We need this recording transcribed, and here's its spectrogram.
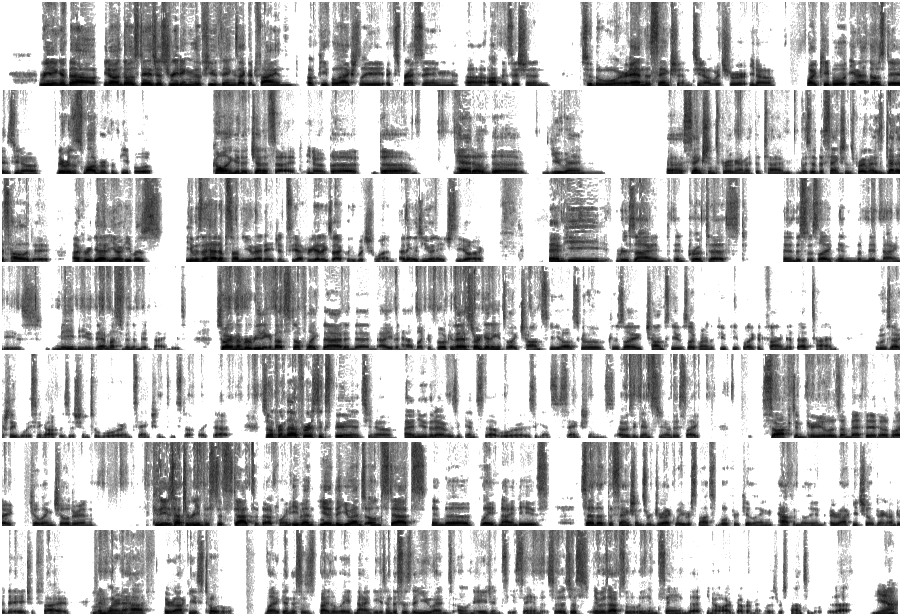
reading about you know in those days just reading the few things i could find of people actually expressing uh, opposition to the war and the sanctions you know which were you know like people even in those days you know there was a small group of people calling it a genocide you know the the head of the UN uh, sanctions program at the time. Was it the sanctions program? It was Denis Halliday. I forget. You know, he was he was the head of some UN agency. I forget exactly which one. I think it was UNHCR, and he resigned in protest. And this was like in the mid '90s, maybe it must have been the mid '90s. So I remember reading about stuff like that, and then I even had like a book, and then I started getting into like Chomsky also, because like Chomsky was like one of the few people I could find at that time who was actually voicing opposition to war and sanctions and stuff like that. So from that first experience, you know, I knew that I was against that war. I was against the sanctions. I was against, you know, this like soft imperialism method of like killing children because you just had to read the stats at that point. Even you know the UN's own stats in the late '90s said that the sanctions were directly responsible for killing half a million Iraqi children under the age of five, mm, and one and a half Iraqis total. Like, and this is by the late '90s, and this is the UN's own agency saying this. So it's just it was absolutely insane that you know our government was responsible for that. yeah.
